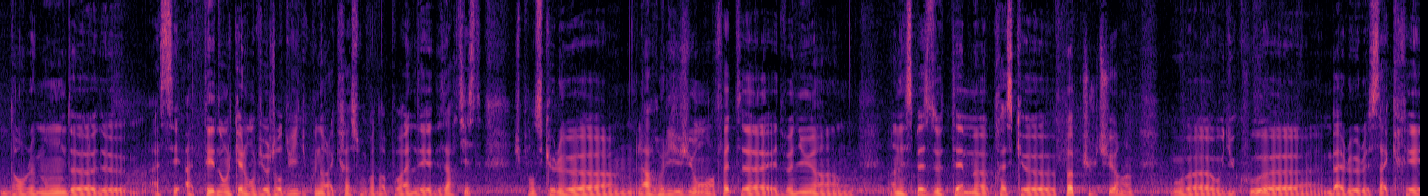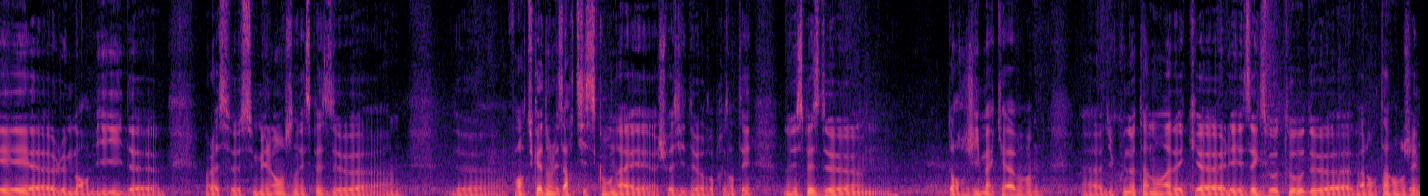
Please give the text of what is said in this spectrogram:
Dans le monde euh, assez athée dans lequel on vit aujourd'hui, du coup dans la création contemporaine des, artistes, je pense que euh, la religion en fait euh, est devenue un, espèce de thème presque pop culture, où, du coup bah, le, sacré, le morbide, voilà, se, mélange dans une espèce de, en tout cas dans les artistes qu'on a choisi de représenter, dans une espèce d'orgie macabre, du coup notamment avec les ex-voto de Valentin Ranger.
